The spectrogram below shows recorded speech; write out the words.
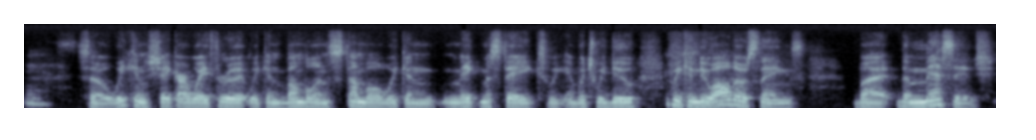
Yes. So we can shake our way through it. We can bumble and stumble. We can make mistakes, we, which we do. We can do all those things. But the message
